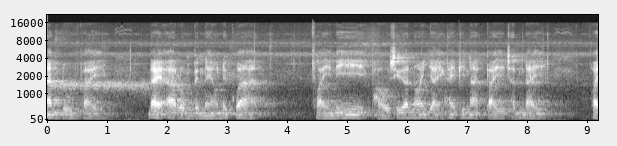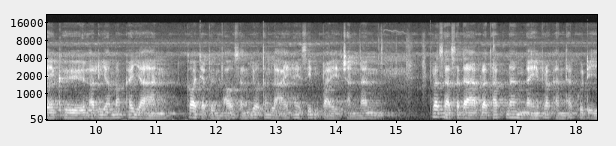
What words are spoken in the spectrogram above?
นั่งดูไฟ ได้อารมณ์เป็นแนวนึกว่า ไฟนี้เผาเชื้อน้อยใหญ่ให้พินาศไปชั้นใด ไฟคืออริยมรรคยานก็จะพึงเผาสังโยชน์ทั้งหลายให้สิ้นไปชั้นนั้น พระศาสดาประทับนั่งในพระคันธกุฎี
